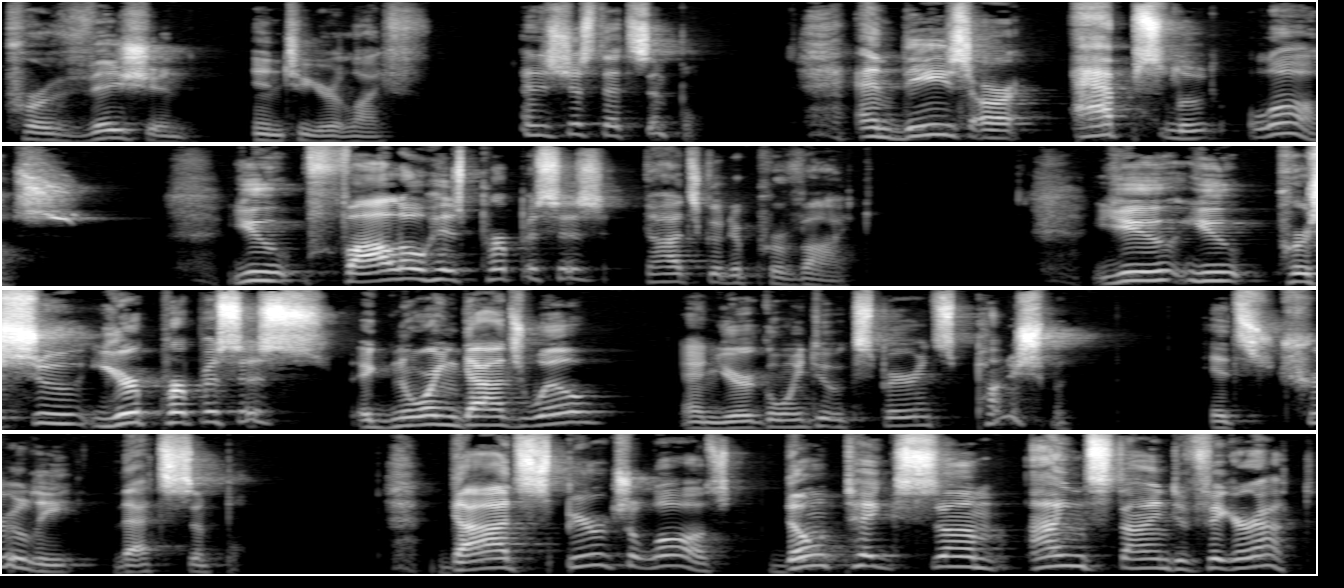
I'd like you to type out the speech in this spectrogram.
provision into your life. And it's just that simple. And these are absolute laws. You follow His purposes, God's going to provide. You, you pursue your purposes, ignoring God's will, and you're going to experience punishment. It's truly that simple. God's spiritual laws don't take some Einstein to figure out.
